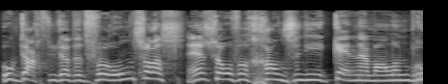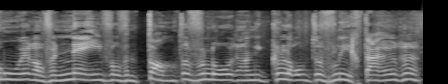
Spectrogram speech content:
Hoe dacht u dat het voor ons was? Hè? Zoveel ganzen die ik ken hebben al een broer of een neef of een tante verloren... aan die klote vliegtuigen.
